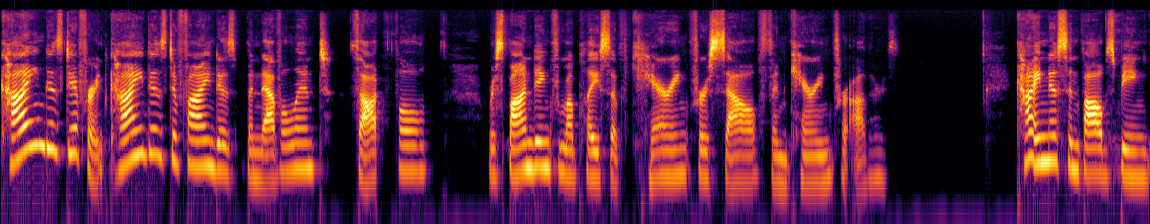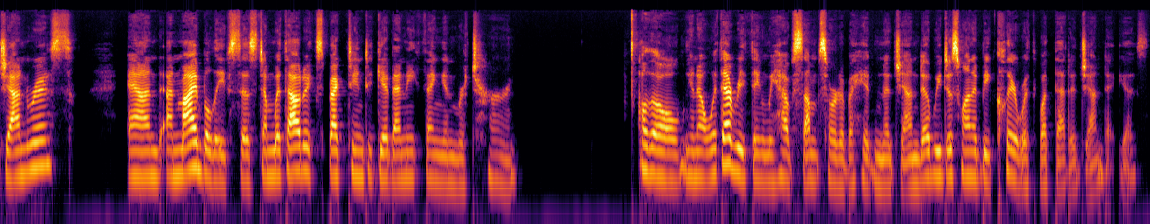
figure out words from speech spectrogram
Kind is different. Kind is defined as benevolent, thoughtful, responding from a place of caring for self and caring for others. Kindness involves being generous and, on my belief system, without expecting to get anything in return. Although, you know, with everything, we have some sort of a hidden agenda. We just want to be clear with what that agenda is.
